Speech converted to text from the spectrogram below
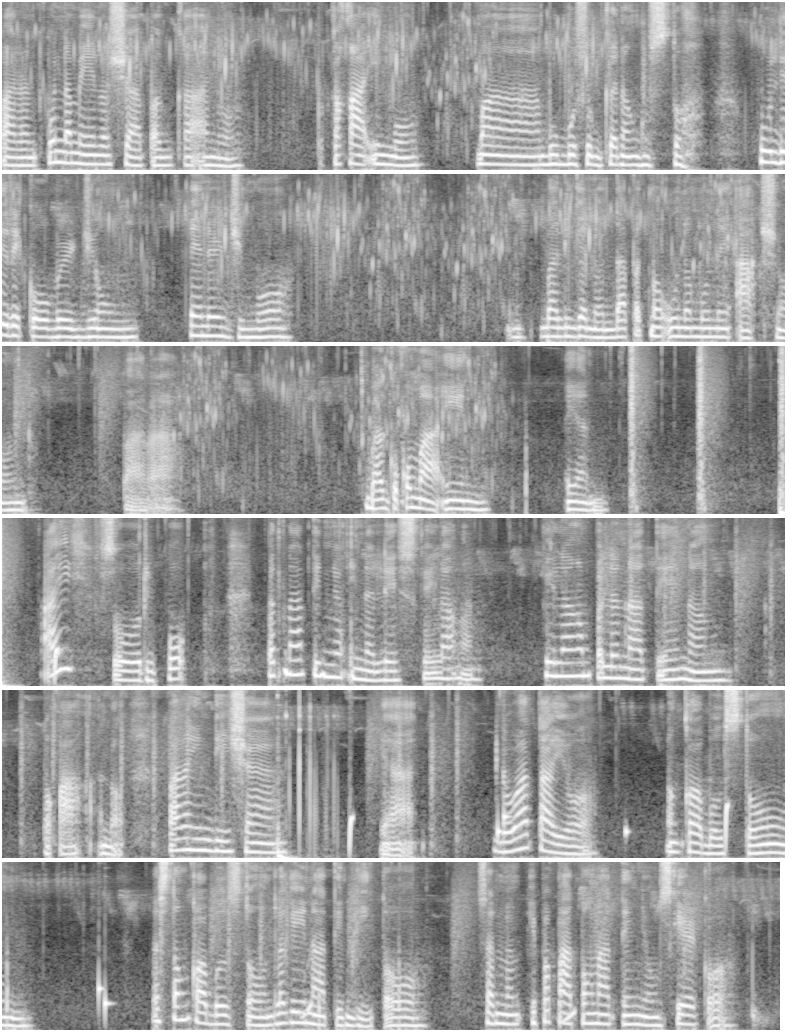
Para kung na meron siya pagka ano, pagkakain mo, mabubusog ka ng gusto. Fully recovered yung energy mo. Bali ganun, dapat mauna muna yung action para bago kumain. Ayan. Ay, sorry po. Ba't natin yung inalis? Kailangan. Kailangan pala natin ng baka ano, para hindi siya yan. Gawa tayo. ng cobblestone. Tapos tong cobblestone, lagay natin dito. Sa, ipapatong natin yung scarecrow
